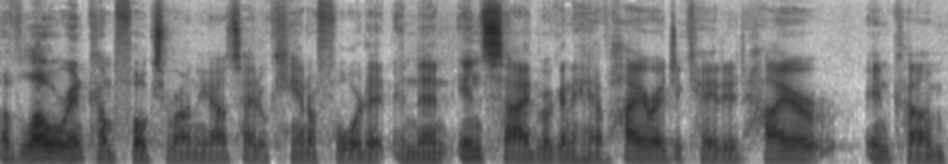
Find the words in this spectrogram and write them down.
of lower income folks around the outside who can't afford it, and then inside we're going to have higher educated, higher income,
